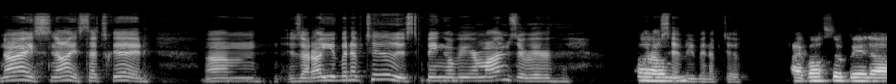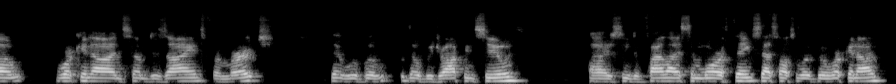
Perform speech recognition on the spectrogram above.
Nice, nice. That's good. Um, is that all you've been up to? Is being over your mom's, or what else have Um, you been up to? I've also been uh, working on some designs for merch that will be, they'll be dropping soon. I just need to finalize some more things. That's also what I've been working on.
